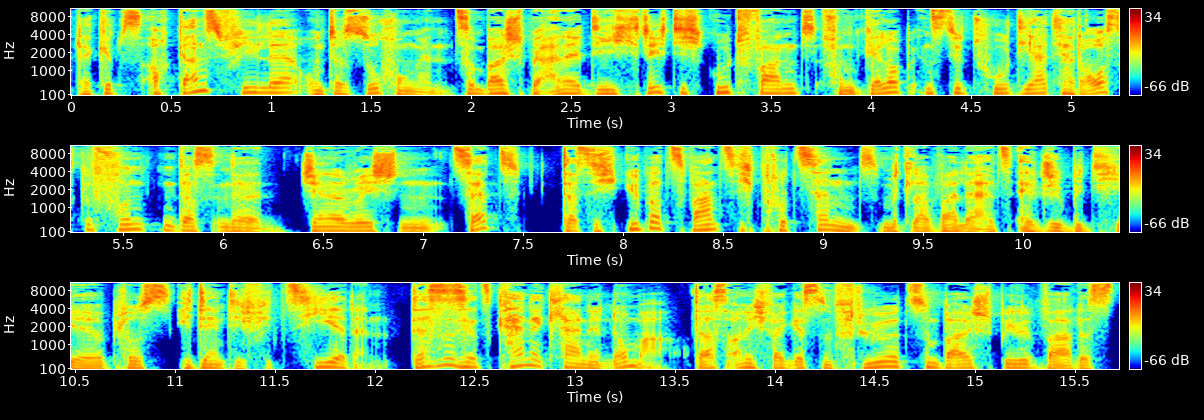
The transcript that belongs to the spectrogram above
Da gibt es auch ganz viele Untersuchungen. Zum Beispiel eine, die ich richtig gut fand vom Gallup-Institut. Die hat herausgefunden, dass in der Generation Z dass sich über 20 Prozent mittlerweile als LGBT plus identifizieren. Das ist jetzt keine kleine Nummer. Das auch nicht vergessen. Früher zum Beispiel war das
